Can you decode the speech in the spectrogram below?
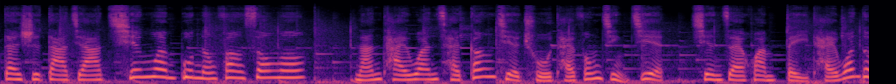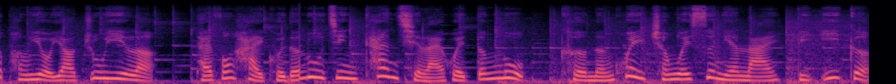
但是大家千万不能放松哦。南台湾才刚解除台风警戒，现在换北台湾的朋友要注意了。台风海葵的路径看起来会登陆，可能会成为四年来第一个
